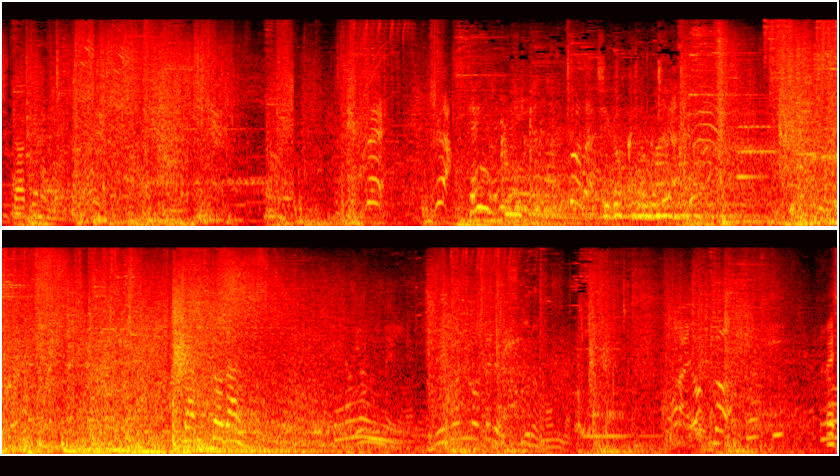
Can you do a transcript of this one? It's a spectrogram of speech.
あの街だけのものじゃ天国に地獄の前シャットダウン04に。自分の手で作るもんだほらよっとよし。ナイス。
